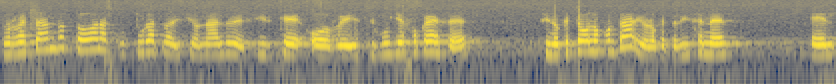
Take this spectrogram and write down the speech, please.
pues retando toda la cultura tradicional de decir que o redistribuyes o creces, sino que todo lo contrario, lo que te dicen es el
